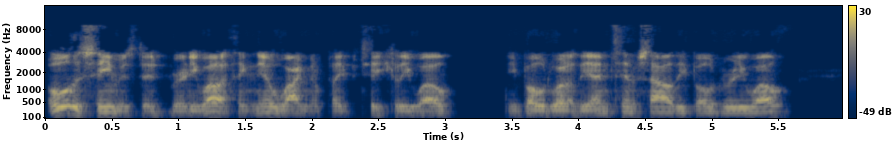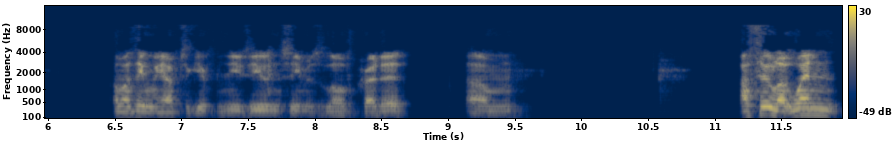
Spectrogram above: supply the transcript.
all the seamers did really well. I think Neil Wagner played particularly well. He bowled well at the end. Tim Southee bowled really well. Um, I think we have to give the New Zealand seamers a lot of credit. Um, I feel like when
